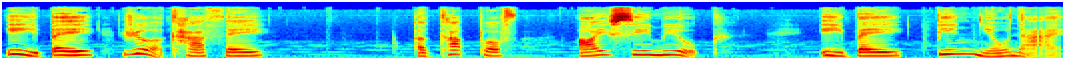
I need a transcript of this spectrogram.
一杯热咖啡 a cup of icy milk 一杯冰牛奶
